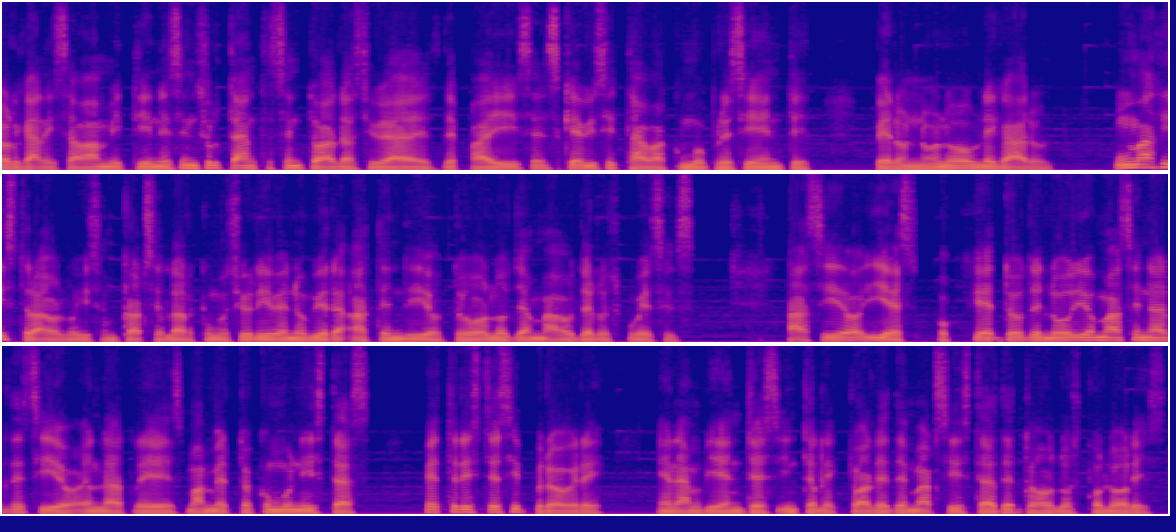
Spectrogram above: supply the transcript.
Organizaba mitines insultantes en todas las ciudades de países que visitaba como presidente, pero no lo obligaron. Un magistrado lo hizo encarcelar como si Uribe no hubiera atendido todos los llamados de los jueces. Ha sido y es objeto del odio más enardecido en las redes mamerto-comunistas, petristes y progre, en ambientes intelectuales de marxistas de todos los colores.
